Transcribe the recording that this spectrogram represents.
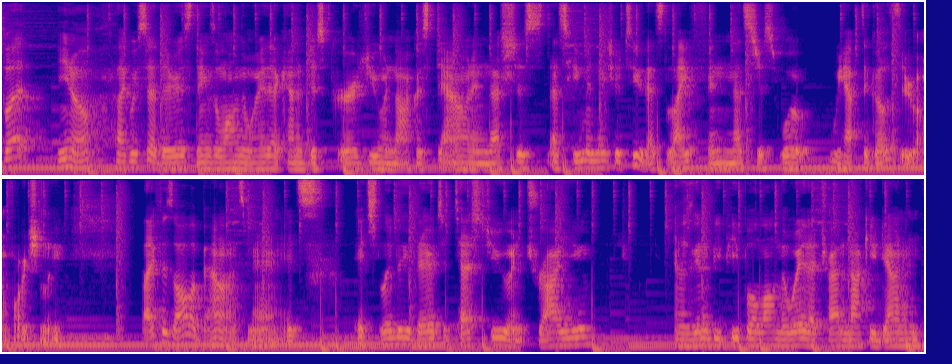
But you know like we said there is things along the way that kind of discourage you and knock us down and that's just that's human nature too. That's life and that's just what we have to go through unfortunately. Life is all a balance man. It's it's literally there to test you and try you. And there's going to be people along the way that try to knock you down and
